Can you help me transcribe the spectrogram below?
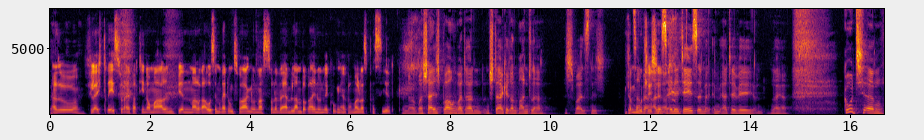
also vielleicht drehst du einfach die normalen Birnen mal raus im Rettungswagen und machst so eine Wärmelampe rein und wir gucken einfach mal, was passiert. Genau, wahrscheinlich brauchen wir dann einen stärkeren Wandler. Ich weiß es nicht. Jetzt Vermutlich. Haben wir alles ja. LEDs im, im RTW und naja. Gut, ähm,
